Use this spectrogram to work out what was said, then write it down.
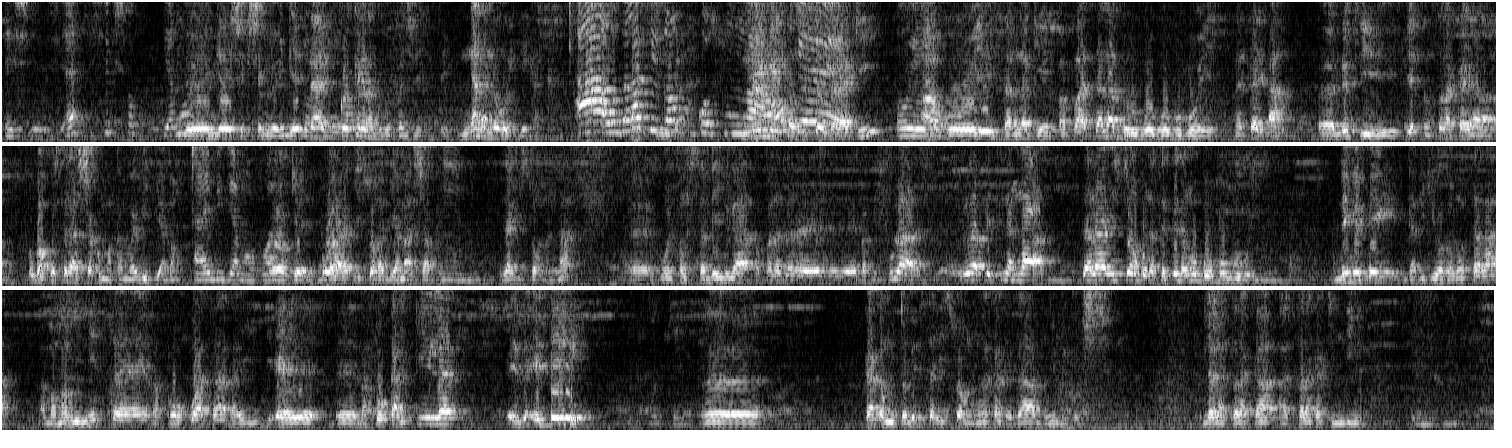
ndenge shekshok loyenge nakotaki na groupe évangéliste te ngai na ndoko elekaka ozalaki donc kosungandenge sasusi ozalaki akoyebisa nga ke papa tala boye natali ah euh, ndeti pièce nasalaka ya oyo bakosala chaque makambo ya bidiama ah, ok oyo histoire ya diama ya chaque mm. ezalaki histoire na nga euh, bon esansu sabengi nga papa naza euh, papi fula oyo apeti na nga tala histoire bona sepe nango boboboboyi ndenge mpe gabi kiwaka nosala bamama ministre bapourkoi ça bafaux calcul ebele kaka moto abebisa histoire na nga kaka eza moyembi gauche lala asalaka asalaka kindingu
